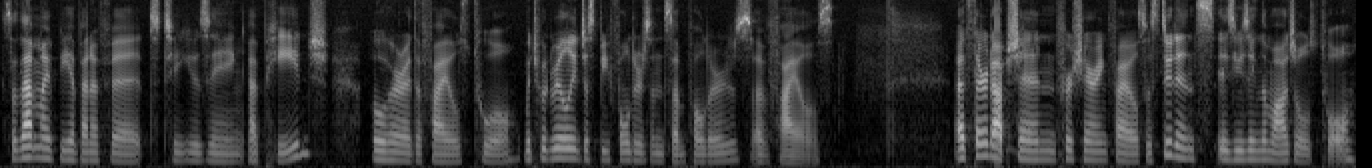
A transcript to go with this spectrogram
So that might be a benefit to using a page over the Files tool, which would really just be folders and subfolders of files. A third option for sharing files with students is using the Modules tool.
